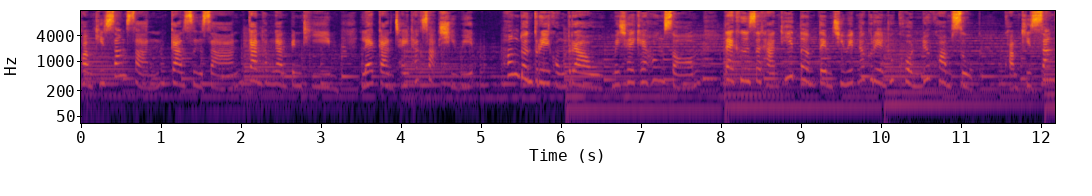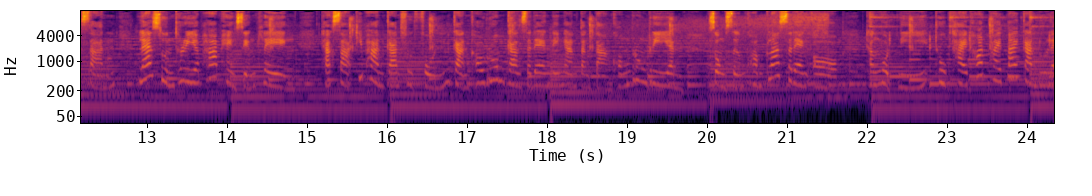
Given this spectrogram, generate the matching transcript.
ความคิดสร้างสรรค์ การสื่อสาร การทำงานเป็นทีม และการใช้ทักษะชีวิต ห้องดนตรีของเราไม่ใช่แค่ห้องซ้อม แต่คือสถานที่เติมเต็มชีวิตนักเรียนทุกคนด้วยความสุข ความคิดสร้างสรรค์ และสุนทรียภาพแห่งเสียงเพลง ทักษะที่ผ่านการฝึกฝน การเข้าร่วมการแสดงในงานต่างๆ ของโรงเรียน ส่งเสริมความกล้าแสดงออก ทั้งหมดนี้ถูกถ่ายทอดภายใต้การดูแล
